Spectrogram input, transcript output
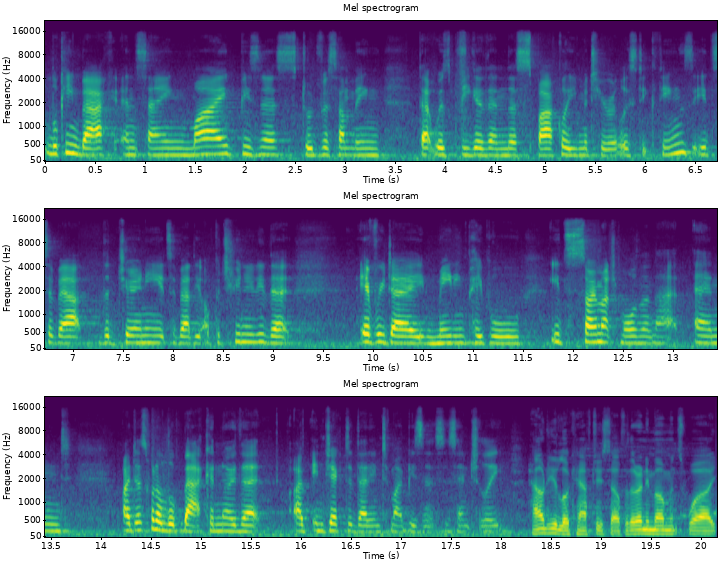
looking back and saying my business stood for something that was bigger than the sparkly materialistic things. It's about the journey. It's about the opportunity that every day meeting people. It's so much more than that, and I just want to look back and know that I've injected that into my business essentially. How do you look after yourself? Are there any moments where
